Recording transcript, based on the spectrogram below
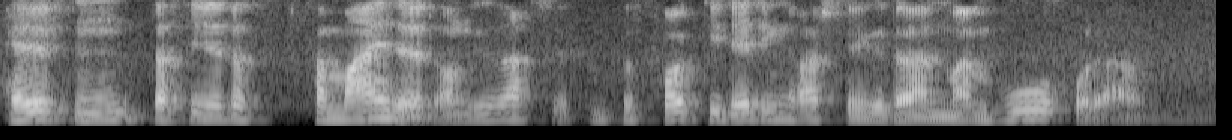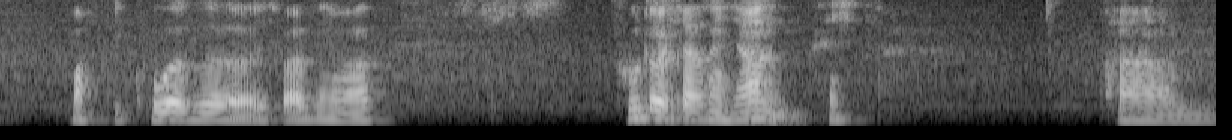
helfen, dass ihr das vermeidet. Und wie gesagt, befolgt die Dating-Ratschläge da in meinem Buch oder macht die Kurse, ich weiß nicht was. Tut euch das nicht an, echt. Ähm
